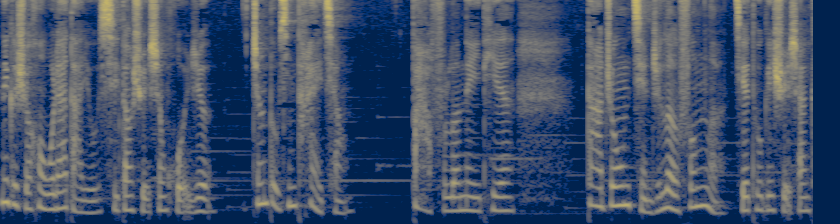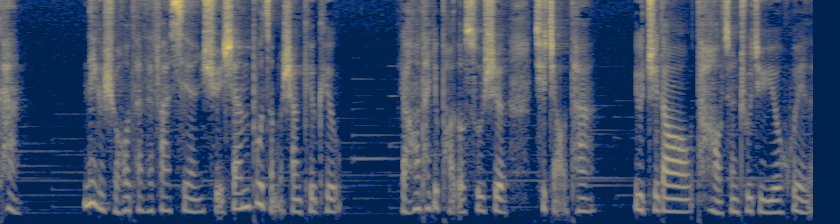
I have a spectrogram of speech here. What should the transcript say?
那个时候我俩打游戏到水深火热，争斗心太强，buff 了那一天，大钟简直乐疯了，截图给雪山看。那个时候他才发现雪山不怎么上 QQ，然后他就跑到宿舍去找他，又知道他好像出去约会了。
